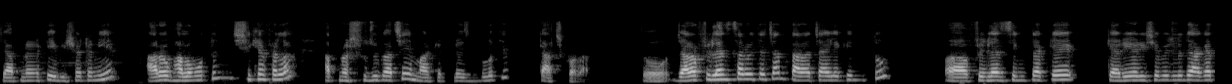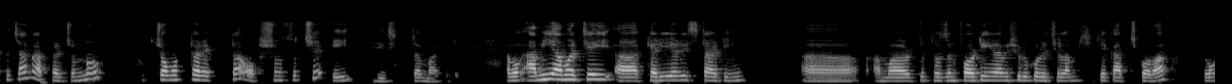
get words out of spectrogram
যে আপনাকে এই বিষয়টা নিয়ে আরও ভালো মতন শিখে ফেলা, আপনার সুযোগ আছে এই মার্কেট প্লেস গুলোতে কাজ করা তো যারা ফ্রিল্যান্সার হইতে চান, তারা চাইলে কিন্তু ফ্রিল্যান্সিংটাকে ক্যারিয়ার হিসেবে যদি আগাতে চান, আপনার জন্য খুব চমৎকার একটা অপশন হচ্ছে এই ডিজিটাল মার্কেটিং এবং আমি আমার যেই ক্যারিয়ার স্টার্টিং আমার টু থাউজেন্ড আমি শুরু করেছিলাম শিখে কাজ করা এবং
